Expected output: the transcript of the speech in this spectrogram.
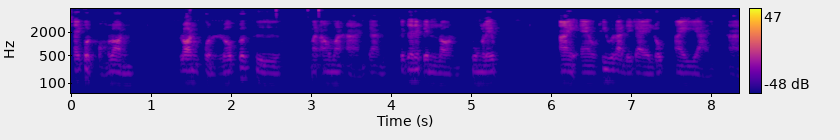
ใช้กฎของลอนลอนผลลบก็คือมันเอามาหารกัน ก็จะได้เป็นลอนวงเล็บ il ที่เวลาใดๆ ลบ i ใหญ่หาร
